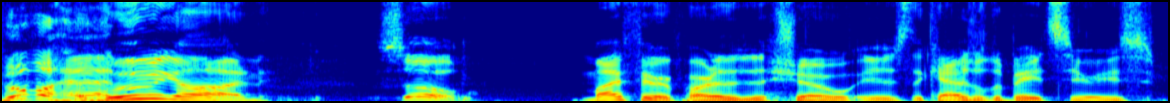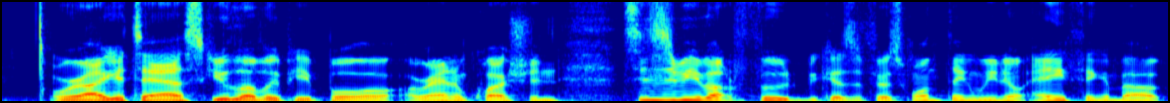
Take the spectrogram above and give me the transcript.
move ahead. Moving on. So, my favorite part of the show is the casual debate series, where I get to ask you, lovely people, a random question. Seems to be about food because if there's one thing we know anything about,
